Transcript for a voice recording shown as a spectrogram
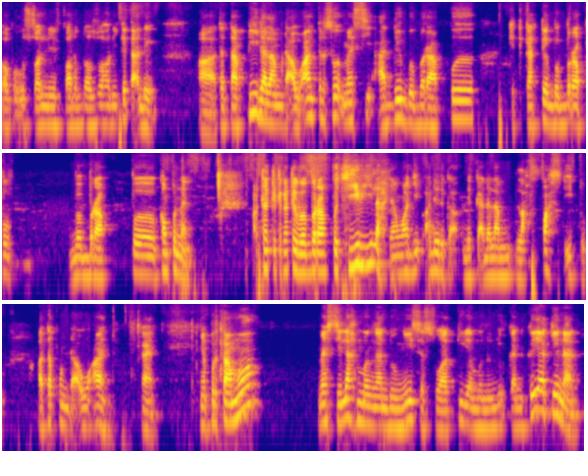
apa usolli fardhu zuhri ke tak ada. Uh, tetapi dalam dakwaan tersebut mesti ada beberapa kita kata beberapa beberapa komponen atau kita kata beberapa ciri lah yang wajib ada dekat dekat dalam lafaz itu ataupun dakwaan kan. Yang pertama mestilah mengandungi sesuatu yang menunjukkan keyakinan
